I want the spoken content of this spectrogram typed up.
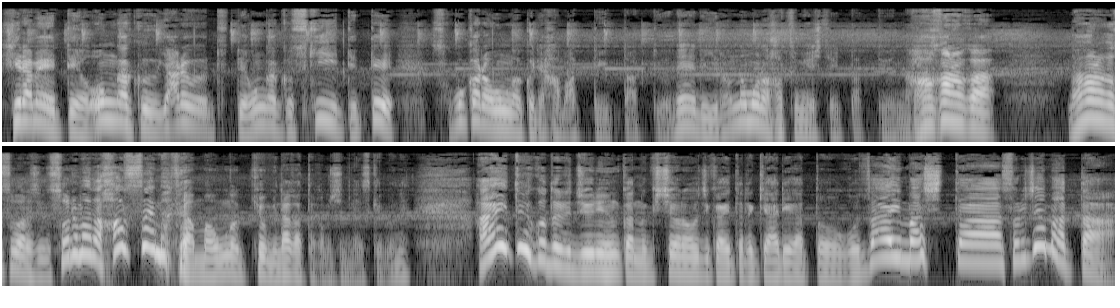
ひらめいて音楽やるっつって音楽好きって言ってそこから音楽にはまっていったっていうねでいろんなものを発明していったっていうなかなかなかなか素晴らしい。それまで8歳まではあんま音楽興味なかったかもしれないですけどね。はい、ということで12分間の貴重なお時間いただきありがとうございました。それじゃあまた。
